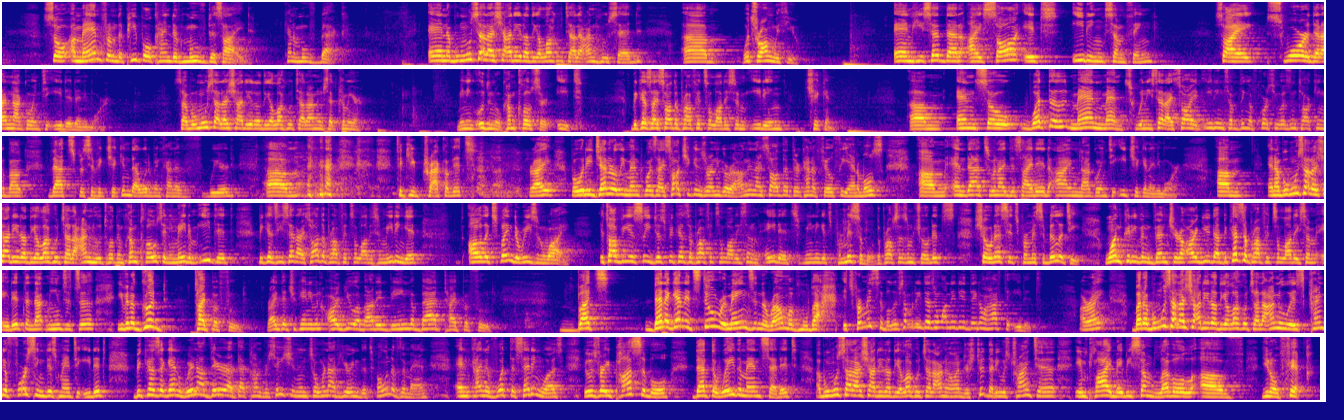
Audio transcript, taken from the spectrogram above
So a man from the people kind of moved aside, kind of moved back. And Abu Musa al Ash'ari radiallahu ta'ala anhu said, um, What's wrong with you? And he said that I saw it eating something, so I swore that I'm not going to eat it anymore. So Abu Musa al Ash'ari radiallahu ta'ala said, Come here. Meaning, Udnu, come closer, eat. Because I saw the Prophet eating chicken. Um, and so, what the man meant when he said, I saw it eating something, of course, he wasn't talking about that specific chicken. That would have been kind of weird um, to keep track of it, right? But what he generally meant was, I saw chickens running around and I saw that they're kind of filthy animals. Um, and that's when I decided I'm not going to eat chicken anymore. Um, and Abu Musa al-Ashari radiallahu ta'ala anhu told him, come close, and he made him eat it because he said, I saw the Prophet eating it. I'll explain the reason why. It's obviously just because the Prophet ﷺ ate it, meaning it's permissible. The Prophet ﷺ showed, it, showed us its permissibility. One could even venture to argue that because the Prophet ﷺ ate it, then that means it's a, even a good type of food, right? That you can't even argue about it being a bad type of food. But then again, it still remains in the realm of mubah. It's permissible. If somebody doesn't want to eat it, they don't have to eat it. All right? But Abu Musa al-Ash'ari radiallahu ta'ala anhu is kind of forcing this man to eat it because again, we're not there at that conversation and so we're not hearing the tone of the man and kind of what the setting was. It was very possible that the way the man said it, Abu Musa al-Ash'ari radiallahu ta'ala anhu understood that he was trying to imply maybe some level of, you know, fiqh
